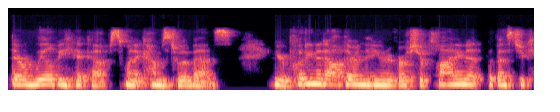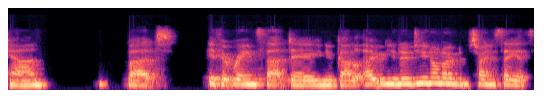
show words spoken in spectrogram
there will be hiccups when it comes to events you're putting it out there in the universe. You're planning it the best you can. But if it rains that day and you've got you know do you know what i'm trying to say? It's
